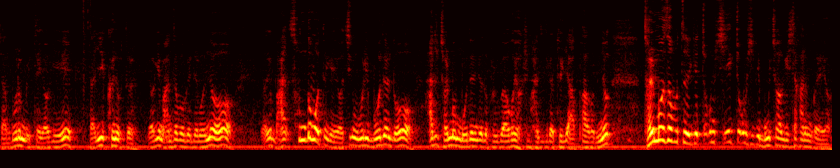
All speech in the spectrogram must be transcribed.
자, 무릎 밑에 여기 자, 이 근육들 여기 만져보게 되면요. 여기 마- 손도 못 대게 해요. 지금 우리 모델도 아주 젊은 모델인데도 불구하고 여기 만지니까 되게 아파하거든요. 젊어서부터 이렇게 조금씩 조금씩 뭉쳐가기 시작하는 거예요.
